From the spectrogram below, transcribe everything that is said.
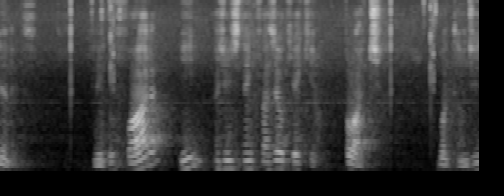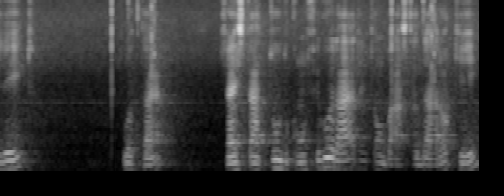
Beleza. Clico fora e a gente tem que fazer o que aqui? Ó? Plot. Botão direito, plotar. Já está tudo configurado, então basta dar OK.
